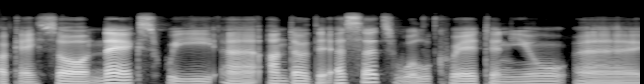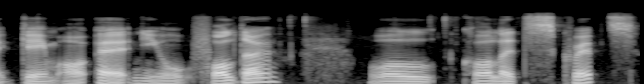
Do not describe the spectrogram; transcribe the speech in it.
Okay, so next we uh, under the assets we'll create a new uh, game or a uh, new folder. We'll call it scripts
